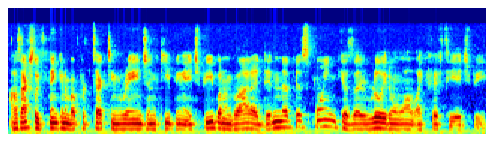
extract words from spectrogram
I was actually thinking about protecting range and keeping HP, but I'm glad I didn't at this point because I really don't want like 50 HP.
